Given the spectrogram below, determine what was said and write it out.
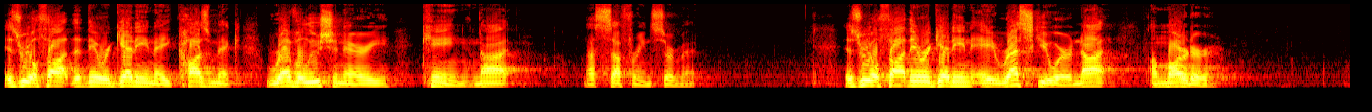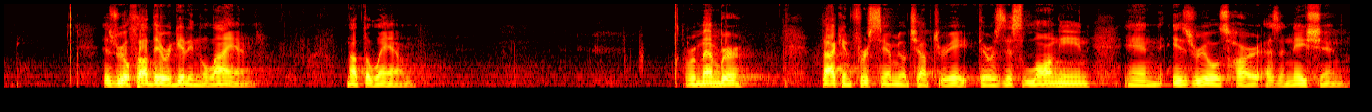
Israel thought that they were getting a cosmic revolutionary king, not a suffering servant. Israel thought they were getting a rescuer, not a martyr. Israel thought they were getting the lion, not the lamb. Remember, back in 1 Samuel chapter 8, there was this longing in Israel's heart as a nation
